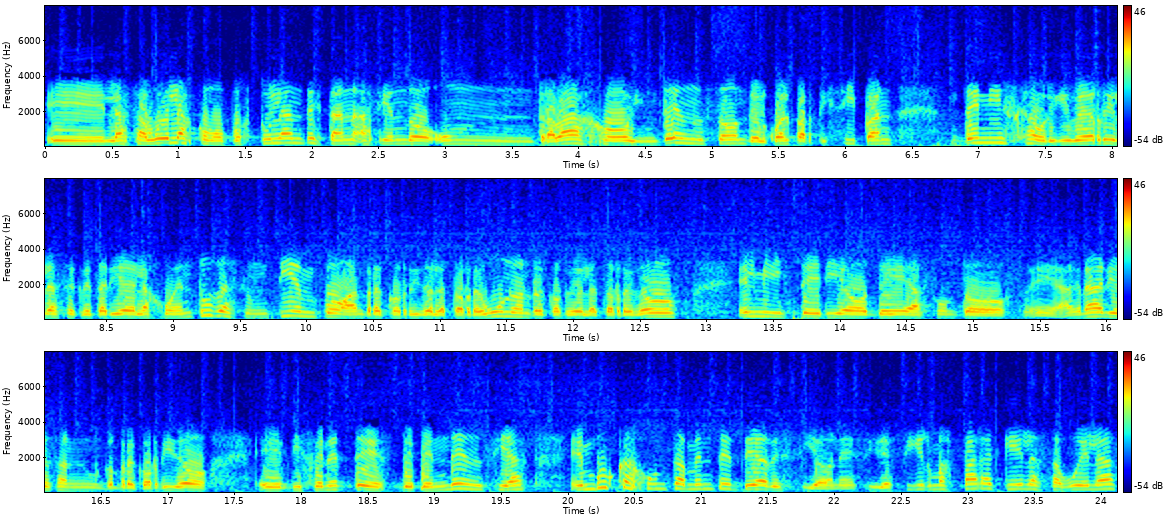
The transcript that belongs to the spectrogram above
las abuelas como postulantes están haciendo un trabajo intenso del cual participan Denis y la Secretaría de la Juventud. Hace un tiempo han recorrido la Torre 1, han recorrido la Torre 2, el Ministerio de Asuntos eh, Agrarios, han recorrido eh, diferentes dependencias en busca justamente de adhesiones y de firmas para que las abuelas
